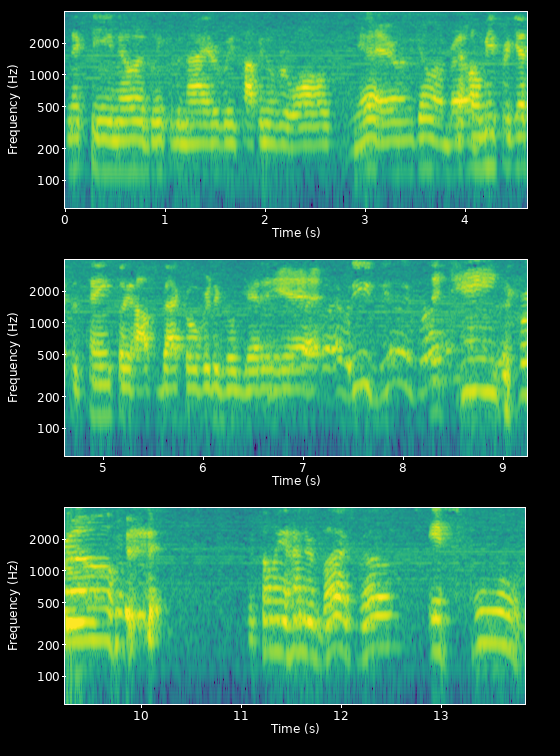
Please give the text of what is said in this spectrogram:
Next thing you know, in a blink of an eye, everybody's hopping over walls. Yeah, everyone's going, bro. The homie forgets the tank, so he hops back over to go get it. Yeah. Like, what are you doing, bro? The tank, bro. it's only a hundred bucks, bro. It's full.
